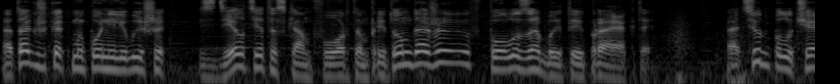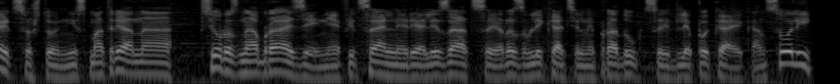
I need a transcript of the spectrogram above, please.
А также, как мы поняли выше, сделать это с комфортом, притом даже в полузабытые проекты. Отсюда получается, что, несмотря на все разнообразие неофициальной реализации развлекательной продукции для ПК и консолей,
